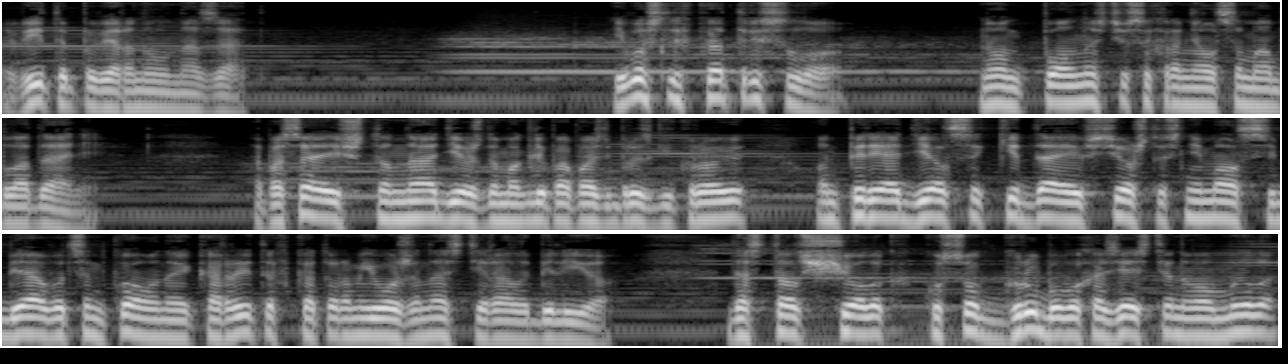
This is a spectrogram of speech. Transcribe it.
Вита повернул назад. Его слегка трясло, но он полностью сохранял самообладание. Опасаясь, что на одежду могли попасть брызги крови, он переоделся, кидая все, что снимал с себя, в оцинкованное корыто, в котором его жена стирала белье. Достал щелок, кусок грубого хозяйственного мыла,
